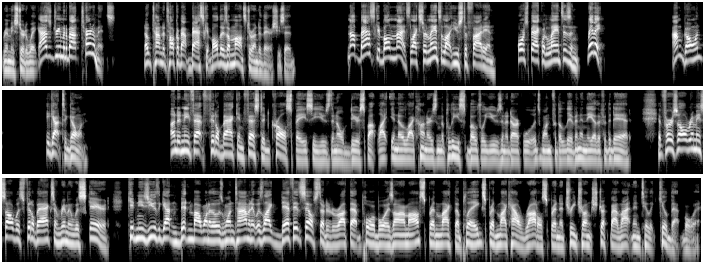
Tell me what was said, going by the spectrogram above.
Remy stirred awake. I was dreaming about tournaments. No time to talk about basketball. There's a monster under there, she said. Not basketball nights like Sir Lancelot used to fight in. Horseback with lances and Remy. I'm going. He got to going. Underneath that fiddleback infested crawl space, he used an old deer spotlight, you know, like hunters and the police both will use in a dark woods, one for the living and the other for the dead. At first, all Remy saw was fiddlebacks, and Remy was scared. Kidney's youth had gotten bitten by one of those one time, and it was like death itself started to rot that poor boy's arm off, spreading like the plague, spreading like how rot'll spread in a tree trunk struck by lightning until it killed that boy.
